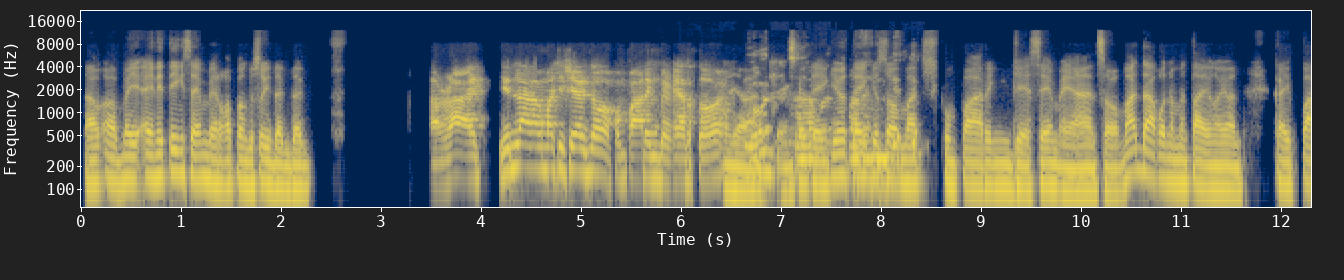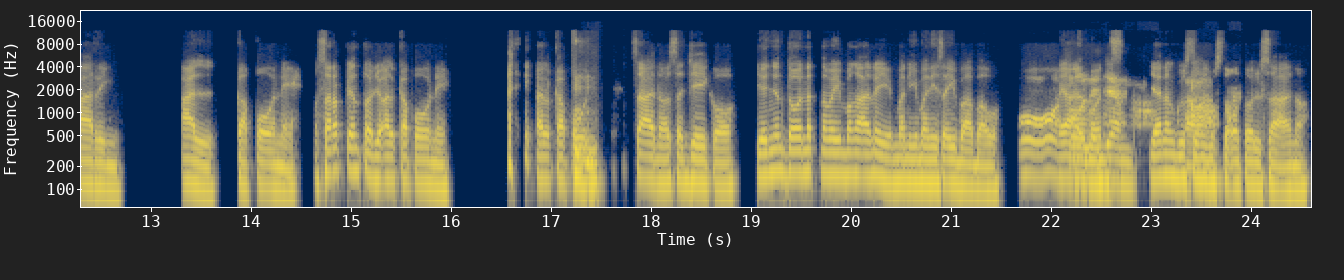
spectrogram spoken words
Ah, ah, may anything, Sam? Meron ka pang gusto idagdag? Alright. Yun lang ang masishare ko, kumparing Berto. Ayan. Thank you, thank you, thank you so much, kumparing Jesem. Ayan. So, madako naman tayo ngayon kay paring Al Capone. Masarap yan tol, yung Al Capone. Al Capone. sa ano, sa Jayco. Yan yung donut na may mga ano eh, mani-mani sa ibabaw. Oo, Kaya solid almonds. yan. Yan ang gustong Ah. gusto ko tol sa ano,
